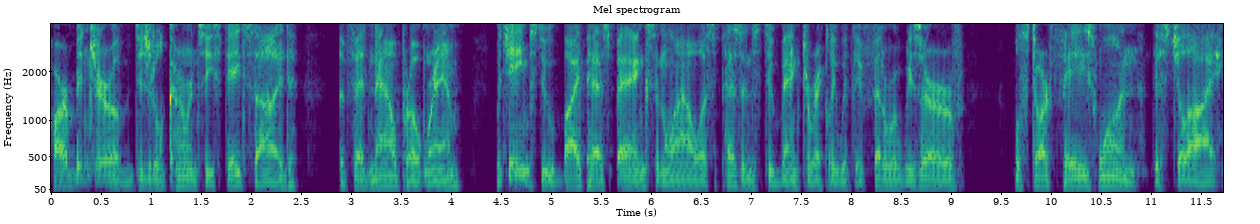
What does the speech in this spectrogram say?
harbinger of digital currency stateside, the FedNow program, which aims to bypass banks and allow us peasants to bank directly with the Federal Reserve, will start phase one this July.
